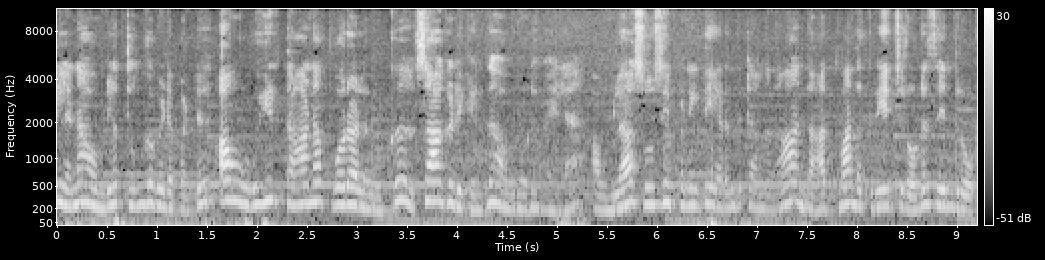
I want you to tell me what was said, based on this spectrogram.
இல்லைன்னா அவங்கள தொங்க விடப்பட்டு அவங்க உயிர் தானா போற அளவுக்கு சாகடிக்கிறது அவரோட வேலை. அவங்களா சூசைட் பண்ணிட்டு இறந்துட்டாங்கன்னா அந்த ஆத்மா அந்த கிரியேச்சரோட சேர்ந்துரும்.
